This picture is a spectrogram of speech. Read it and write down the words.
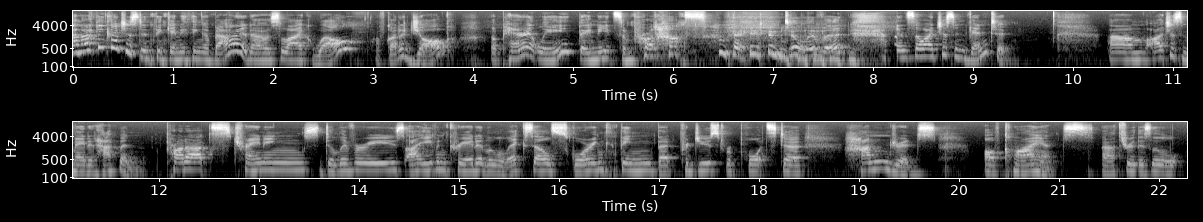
And I think I just didn't think anything about it. I was like, well, I've got a job. Apparently, they need some products made and delivered. and so I just invented. Um, I just made it happen. Products, trainings, deliveries. I even created a little Excel scoring thing that produced reports to hundreds of clients uh, through this little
